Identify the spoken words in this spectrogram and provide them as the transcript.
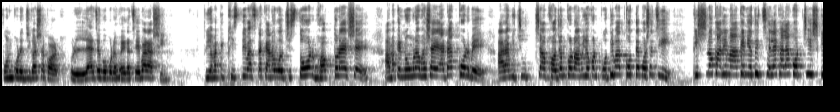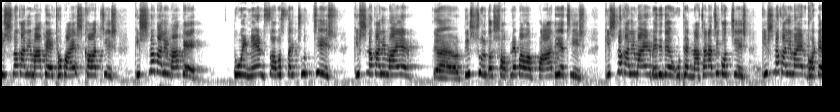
ফোন করে জিজ্ঞাসা কর ও ল্যাজে গোবরে হয়ে গেছে। এবার আসি। তুই আমাকে খিস্তিবাসটা কেন বলছিস? তোর ভক্তরা এসে আমাকে নোংরা ভাষায় অ্যাটাক করবে। আর আমি চুপচাপ হজম করব। আমি যখন প্রতিবাদ করতে বসেছি, কৃষ্ণকালী মাকে নিয়ে তুই ছেলে খেলা করছিস, কৃষ্ণকালী মাকে এঠো পায়েস খাওয়াচ্ছিস, কৃষ্ণকালী মাকে তুই মেন্স অবস্থায় ছুটছিস, কৃষ্ণকালী মায়ের ত্রিশূল, তোর স্বপ্নে পাওয়া পা দিয়েছিস। কৃষ্ণকালী মায়ের বেদিতে উঠে নাচানাচি করছিস। কৃষ্ণকালী মায়ের ঘটে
